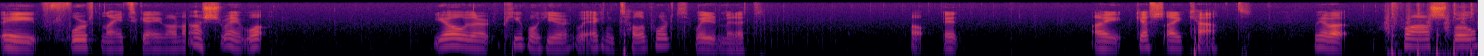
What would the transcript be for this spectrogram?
a Fortnite game. I'm not. Oh, strange. What? Yo, there are people here. Wait, I can teleport? Wait a minute. Oh, it... I guess I can't. We have a crossbow.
